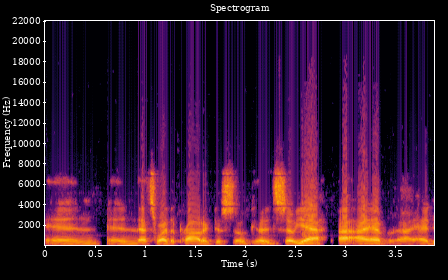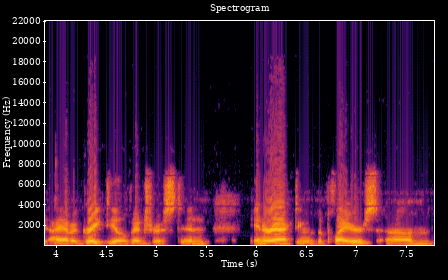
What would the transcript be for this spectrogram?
and and that's why the product is so good. So yeah, I, have I had I have a great deal of interest in interacting with the players um,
